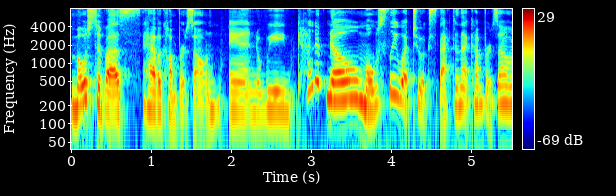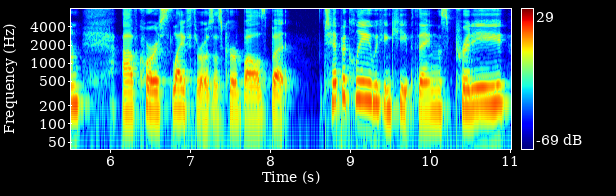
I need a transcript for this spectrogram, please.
most of us have a comfort zone, and we kind of know mostly what to expect in that comfort zone. Uh, of course, life throws us curveballs, but typically we can keep things pretty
